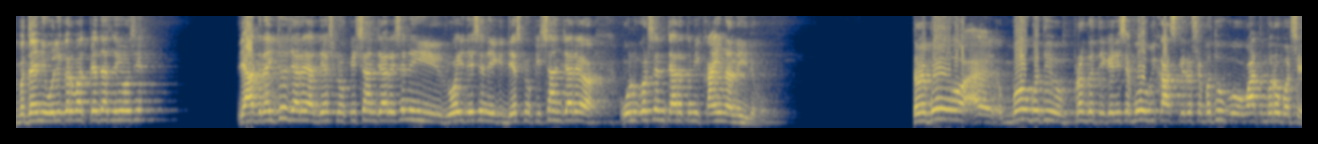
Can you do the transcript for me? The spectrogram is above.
બધાની ઓલી કરવા જ પેદા થયો છે યાદ રાખજો, જ્યારે આ દેશનો કિસાન જ્યારે છે ને એ રોઈ દેશે ને એ દેશનો કિસાન જ્યારે ઓલું કરશે ને ત્યારે તમે કાંઈ ના નહીં રહો. તમે બહુ બહુ બધી પ્રગતિ કરી છે, બહુ વિકાસ કર્યો છે, બધું વાત બરોબર છે.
